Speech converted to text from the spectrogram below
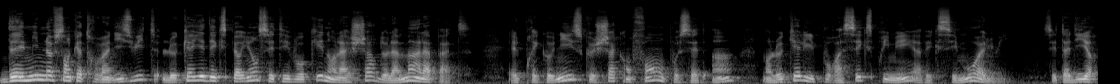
Dès 1998, le cahier d'expérience est évoqué dans la charte de la main à la pâte. Elle préconise que chaque enfant en possède un dans lequel il pourra s'exprimer avec ses mots à lui, c'est-à-dire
